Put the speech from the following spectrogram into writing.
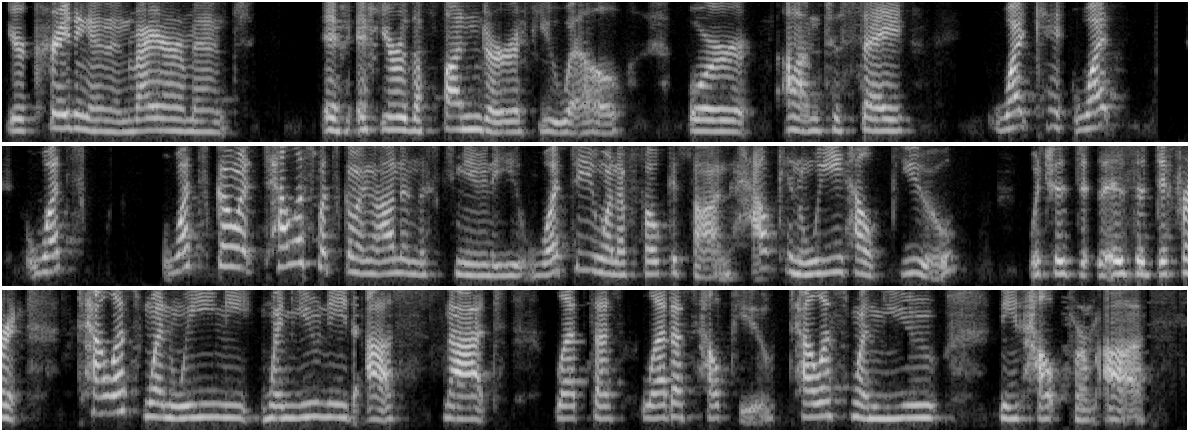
You're creating an environment, if, if you're the funder, if you will, or um, to say, what can, what, what's, what's going, tell us what's going on in this community. What do you want to focus on? How can we help you? Which is, is a different, tell us when we need when you need us not let's us let us help you. Tell us when you need help from us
